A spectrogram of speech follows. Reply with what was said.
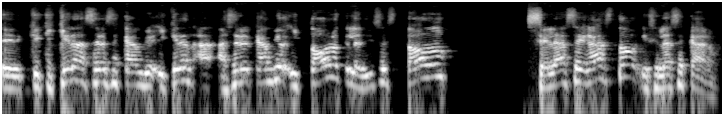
eh, que, quieren hacer ese cambio y quieren hacer el cambio y todo lo que les dices, todo se le hace gasto y se le hace caro.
